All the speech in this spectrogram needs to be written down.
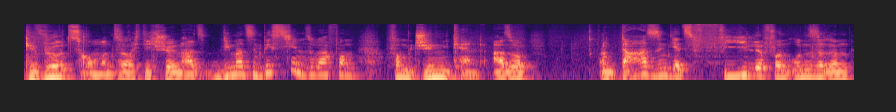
Gewürz rum und so richtig schön halt, wie man es ein bisschen sogar vom, vom Gin kennt. Also, und da sind jetzt viele von unseren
